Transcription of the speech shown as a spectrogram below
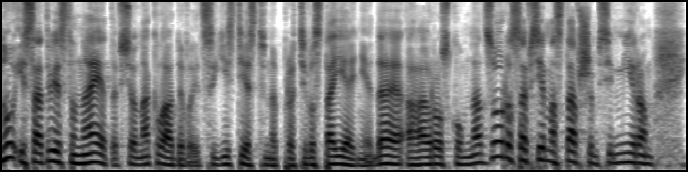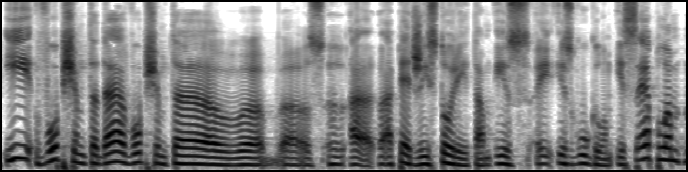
Ну, и, соответственно, на это все накладывается, естественно, противостояние да, а Роскомнадзора со всем оставшимся миром. И, в общем-то, да, в общем-то, а, опять же, истории там и с, и с Google, и с Apple.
